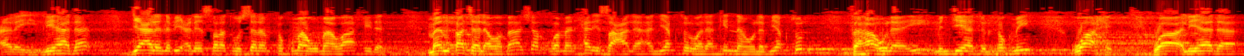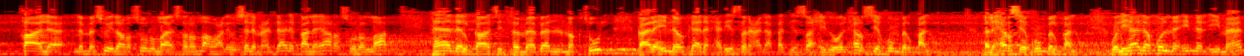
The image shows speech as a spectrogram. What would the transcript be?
عليه. لهذا جعل النبي عليه الصلاة والسلام حكمهما واحدا من قتل وباشر ومن حرص على أن يقتل ولكنه لم يقتل فهؤلاء من جهة الحكم واحد. ولهذا قال لما سئل رسول الله صلى الله عليه وسلم عن ذلك قال يا رسول الله هذا القاتل فما بال المقتول؟ قال إنه كان حريصا على قتل صاحبه. والحرص يكون بالقلب الحرص يكون بالقلب. ولهذا قلنا إن الإيمان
